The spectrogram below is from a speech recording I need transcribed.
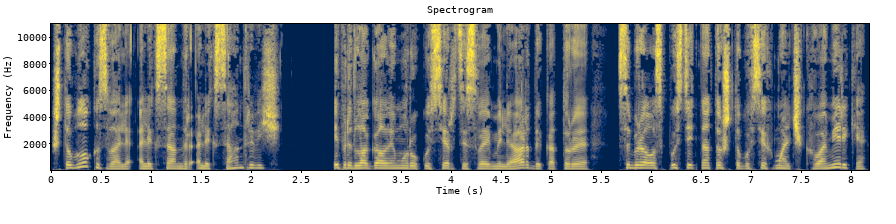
что Блока звали Александр Александрович, и предлагала ему руку сердца и свои миллиарды, которые собиралась спустить на то, чтобы всех мальчиков в Америке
